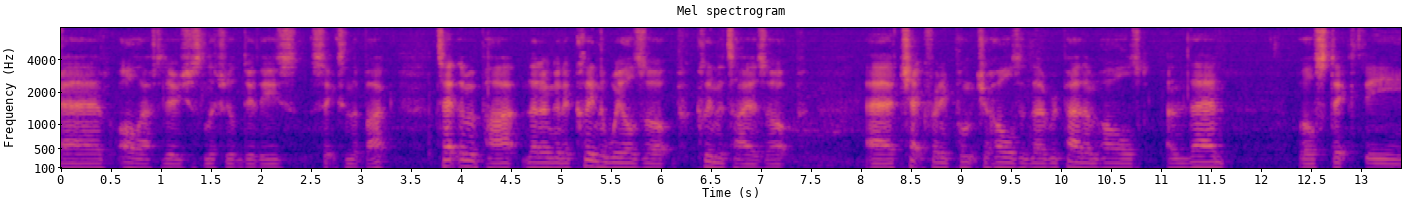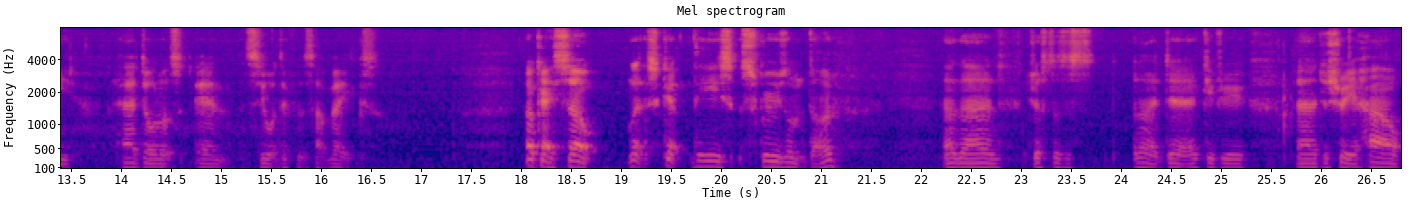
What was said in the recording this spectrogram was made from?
Uh, all I have to do is just literally do these six in the back take them apart, then I'm going to clean the wheels up, clean the tyres up, uh, check for any puncture holes in there, repair them holes, and then we'll stick the hair donuts in and see what difference that makes. Okay, so let's get these screws undone, and then just as an idea, give you, uh, just show you how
